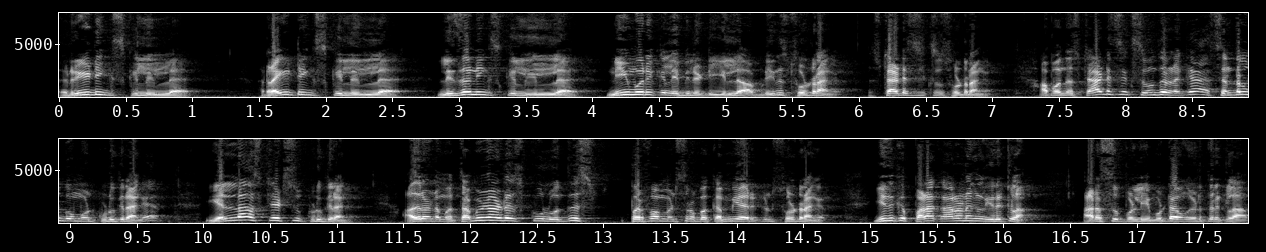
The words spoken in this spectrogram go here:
ரீடிங் ஸ்கில் இல்லை ரைட்டிங் ஸ்கில் இல்லை லிசனிங் ஸ்கில் இல்லை நியூமரிக்கல் எபிலிட்டி இல்லை அப்படின்னு சொல்கிறாங்க ஸ்டாட்டிஸ்டிக்ஸ் சொல்கிறாங்க அப்போ அந்த ஸ்டாட்டிஸ்டிக்ஸ் வந்து எனக்கு சென்ட்ரல் கவர்மெண்ட் கொடுக்குறாங்க. எல்லா ஸ்டேட்ஸும் கொடுக்குறாங்க. அதில் நம்ம தமிழ்நாடு ஸ்கூல் வந்து பெர்ஃபார்மன்ஸ் ரொம்ப கம்மியாக இருக்குன்னு சொல்கிறாங்க இதுக்கு பல காரணங்கள் இருக்கலாம். அரசு பள்ளியை மட்டும் அவங்க எடுத்திருக்கலாம்.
